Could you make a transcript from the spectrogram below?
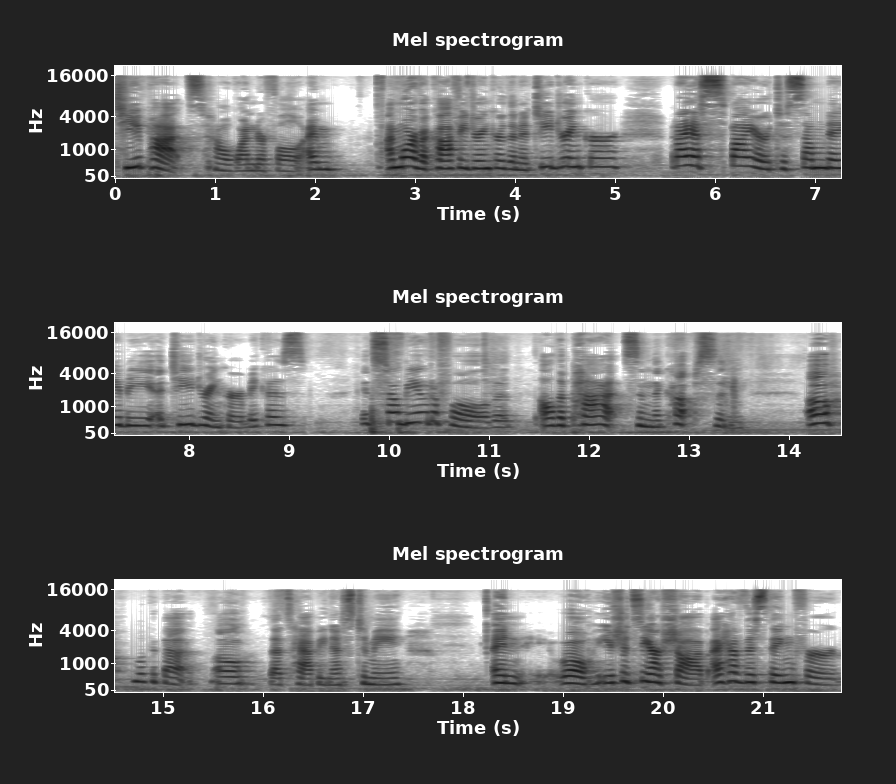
teapots, how wonderful. I'm I'm more of a coffee drinker than a tea drinker, but I aspire to someday be a tea drinker because it's so beautiful. The all the pots and the cups and oh, look at that. Oh, that's happiness to me. And well, you should see our shop. I have this thing for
